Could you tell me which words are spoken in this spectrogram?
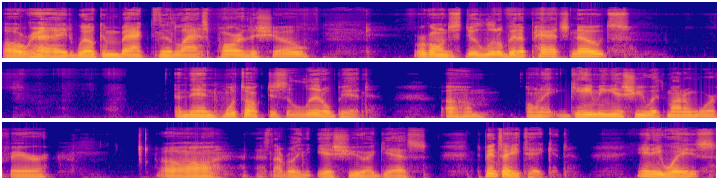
All right, welcome back to the last part of the show. We're going to just do a little bit of patch notes and then we'll talk just a little bit um, on a gaming issue with Modern Warfare. Uh, that's not really an issue, I guess. Depends how you take it. Anyways,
